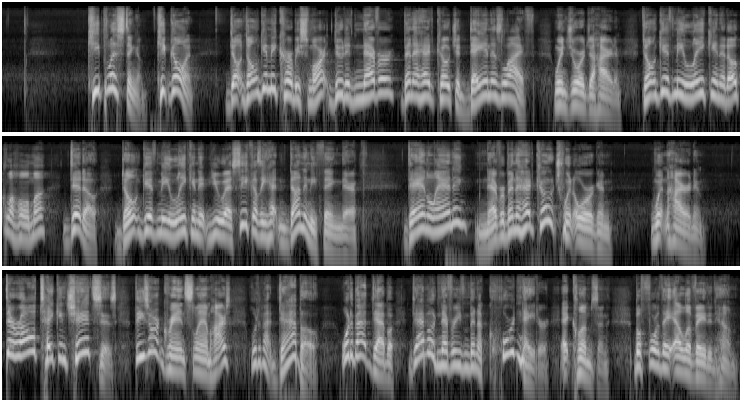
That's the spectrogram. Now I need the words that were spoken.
Keep listing them. Keep going. Don't, don't give me Kirby Smart. Dude had never been a head coach a day in his life when Georgia hired him. Don't give me Lincoln at Oklahoma. Ditto. Don't give me Lincoln at USC because he hadn't done anything there. Dan Lanning, never been a head coach when Oregon went and hired him. They're all taking chances. These aren't Grand Slam hires. What about Dabo? What about Dabo? Dabo had never even been a coordinator at Clemson before they elevated him.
